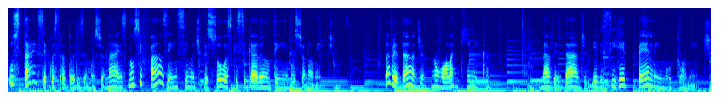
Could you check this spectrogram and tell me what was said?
Os tais sequestradores emocionais não se fazem em cima de pessoas que se garantem emocionalmente. Na verdade, não rola química. Na verdade, eles se repelem mutuamente.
